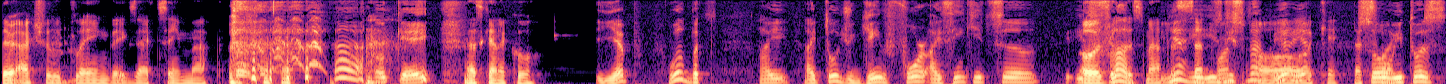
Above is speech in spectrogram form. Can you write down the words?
They're actually playing the exact same map. okay. That's kind of cool. Yep. Well, but I I told you game four. I think it's uh, it's oh, is this map? yeah, is it is one? this map. Oh, yeah, yeah. okay. That's so why. it was,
